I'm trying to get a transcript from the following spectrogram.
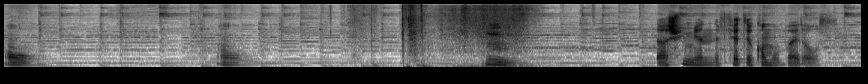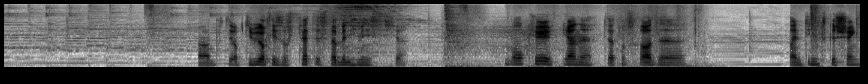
oh. Oh. Oh. Hm. Da spielen wir eine fette Combo bald aus. Aber ob die wirklich so fett ist, da bin ich mir nicht sicher. Okay, gerne. Der hat uns gerade sein Dienst geschenkt.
